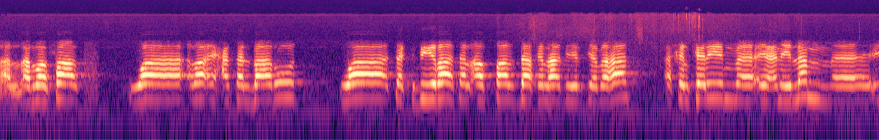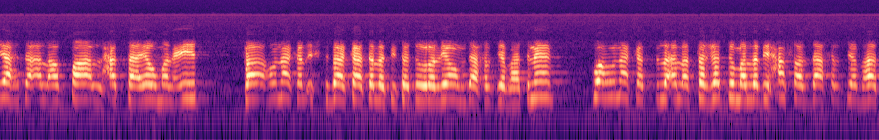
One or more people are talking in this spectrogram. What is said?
ال- الرصاص ورائحة البارود وتكبيرات الأبطال داخل هذه الجبهات. أخي الكريم يعني لم يهدأ الأبطال حتى يوم العيد فهناك الاشتباكات التي تدور اليوم داخل جبهة اثنين وهناك التقدم الذي حصل داخل جبهة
